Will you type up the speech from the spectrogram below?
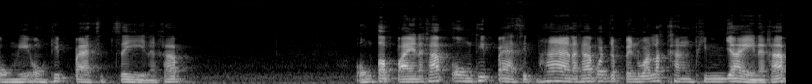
องค์นี้องค์ที่ 84 นะครับ องค์ต่อไปนะครับ องค์ที่ 85 นะครับ ก็จะเป็นวัดระฆังพิมพ์ใหญ่นะครับ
